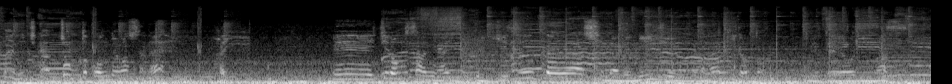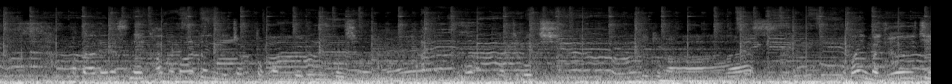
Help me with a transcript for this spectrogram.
っぱり時間ちょっと混んでましたね。はい。えー、163に入って木津川市まで27キロと出ております。またあれですね角の辺りでちょっと混んでるんでしょうね。まあぼちぼち行きます。ま今11時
